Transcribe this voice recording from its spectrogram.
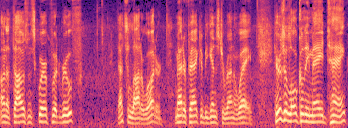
on a thousand square foot roof? That's a lot of water. Matter of fact, it begins to run away. Here's a locally made tank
